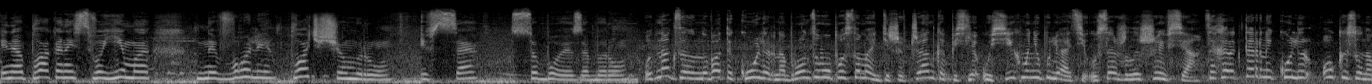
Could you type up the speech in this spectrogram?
і не оплаканий своїми в неволі, плачучи мру, і все з собою заберу. Однак зеленувати колір на бронзовому постаменті Шевченка після усіх маніпуляцій усе ж лишився. Це характерний колір окису на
